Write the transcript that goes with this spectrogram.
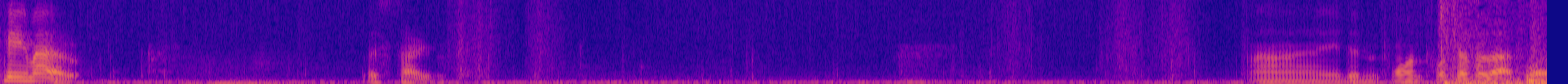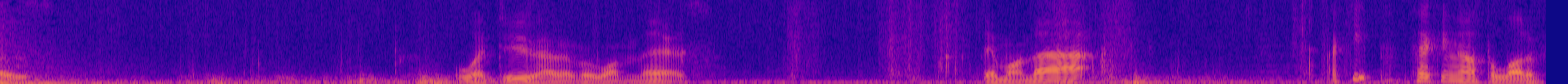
came out. This time. I didn't want whatever that was. Oh, I do, however, want this. Didn't want that. I keep picking up a lot of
